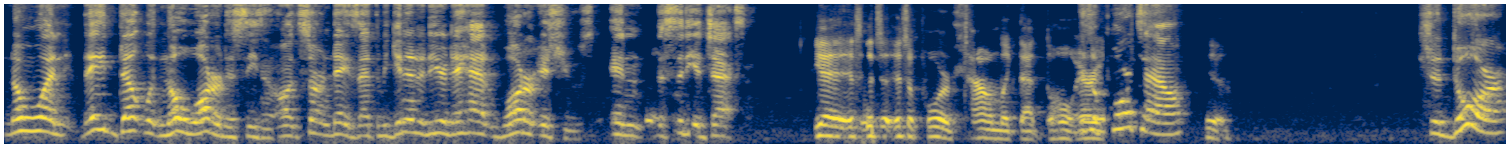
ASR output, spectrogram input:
No one, they dealt with no water this season on certain days. At the beginning of the year, they had water issues in the city of Jackson. Yeah, it's it's a, it's a poor town like that. The whole area. It's a poor town. Yeah. Shedeur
